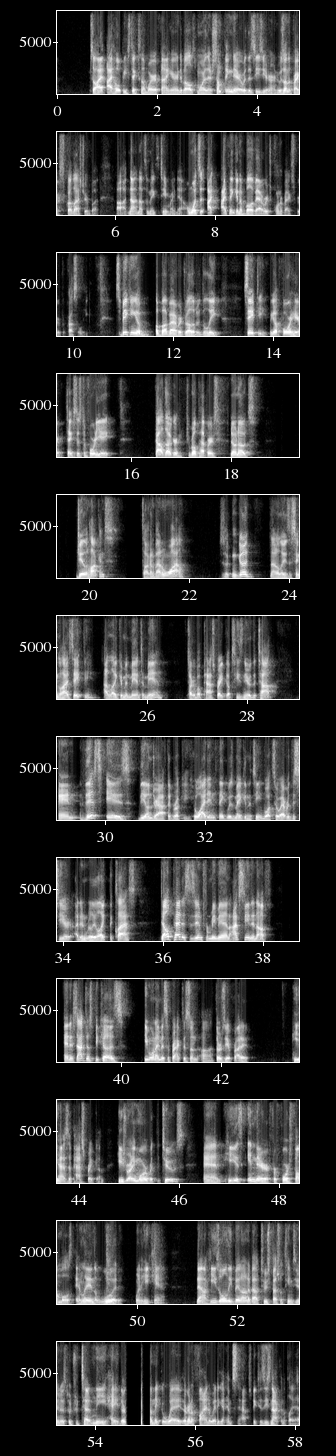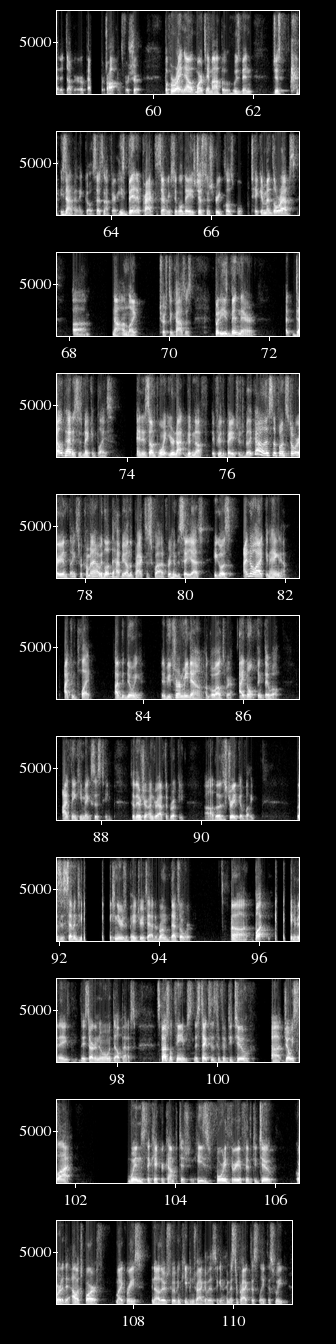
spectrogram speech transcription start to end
So I, I hope he sticks somewhere, if not here, and develops more. There's something there with Azizi Hearn, who was on the practice squad last year, but uh, not enough to make the team right now. And what's I, I think an above average cornerbacks group across the league. Speaking of above average relative to the league, safety, we got four here. Takes us to 48. Kyle Dugger, Jabril Peppers, no notes. Jaylinn Hawkins, talking about him a while. He's looking good. Not only is a single high safety, I like him in man to man. Talk about pass breakups, he's near the top. And this is the undrafted rookie who I didn't think was making the team whatsoever this year. I didn't really like the class. Dell Pettus is in for me, man. I've seen enough. And it's not just because even when I miss a practice on uh, Thursday or Friday, he has a pass breakup. He's running more with the twos, and he is in there for forced fumbles and laying the wood when he can. Now, he's only been on about two special teams units, which would tell me, hey, they're going to make a way. They're going to find a way to get him snaps because he's not going to play ahead of Dugger or Pepper or Hawkins for sure. But for right now, Marte Mapu, who's been just, he's not been at ghost. That's not fair. He's been at practice every single day. He's just in street clothes, taking mental reps, um, not unlike Triston Casas, but he's been there. Dell Pettus is making plays. And at some point, you're not good enough if you're the Patriots be like, oh, this is a fun story. And thanks for coming out. We'd love to have you on the practice squad for him to say yes. He goes, I know I can hang now. I can play. I've been doing it. And if you turn me down, I'll go elsewhere. I don't think they will. I think he makes this team. So there's your undrafted rookie. Uh, the streak of like, what's it, 17, 18 years of Patriots added run? That's over. Uh, but maybe they, they start a new one with Dell Pettus. Special teams. This takes us to 52. Uh, Joey Slye wins the kicker competition. He's 43 of 52, according to Alex Barth, Mike Reiss, and others who have been keeping track of this. Again, I missed a practice late this week.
